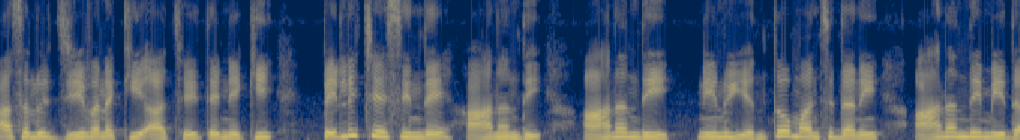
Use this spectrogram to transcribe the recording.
అసలు జీవనకి ఆ చైతన్యకి పెళ్ళి చేసిందే ఆనంది. ఆనంది నేను ఎంతో మంచిదని ఆనంది మీద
